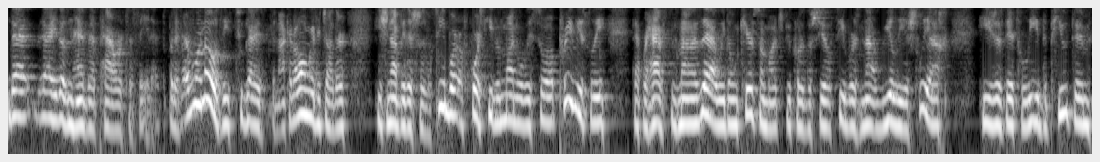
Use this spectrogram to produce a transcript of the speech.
that, that, he doesn't have that power to say that. But if everyone knows these two guys do not get along with each other, he should not be the Shliach Tzibor. Of course, keep in mind what we saw previously, that perhaps Bisman Azeh, we don't care so much because the Shliach Tzibor is not really a Shliach. He's just there to lead the Putim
